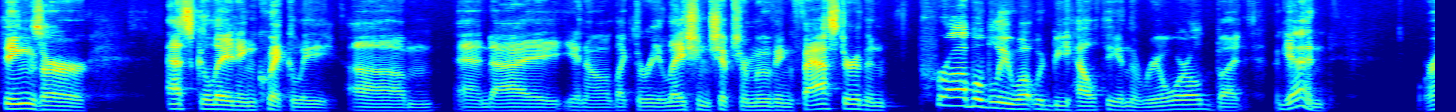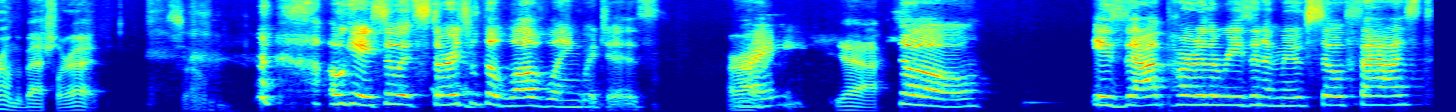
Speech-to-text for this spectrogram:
things are escalating quickly um and i you know like the relationships are moving faster than probably what would be healthy in the real world but again we're on the bachelorette so okay so it starts with the love languages all right. right yeah so is that part of the reason it moves so fast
